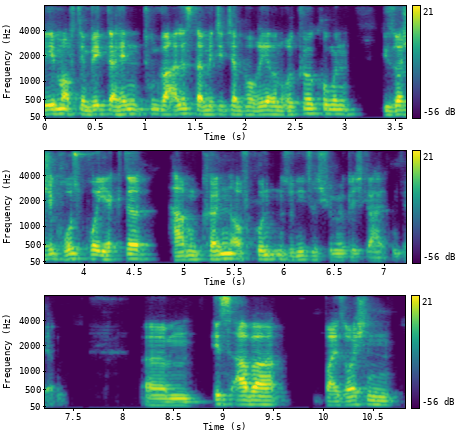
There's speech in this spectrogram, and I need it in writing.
eben auf dem Weg dahin tun wir alles, damit die temporären Rückwirkungen, die solche Großprojekte haben können, auf Kunden so niedrig wie möglich gehalten werden. Ähm, ist aber bei solchen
